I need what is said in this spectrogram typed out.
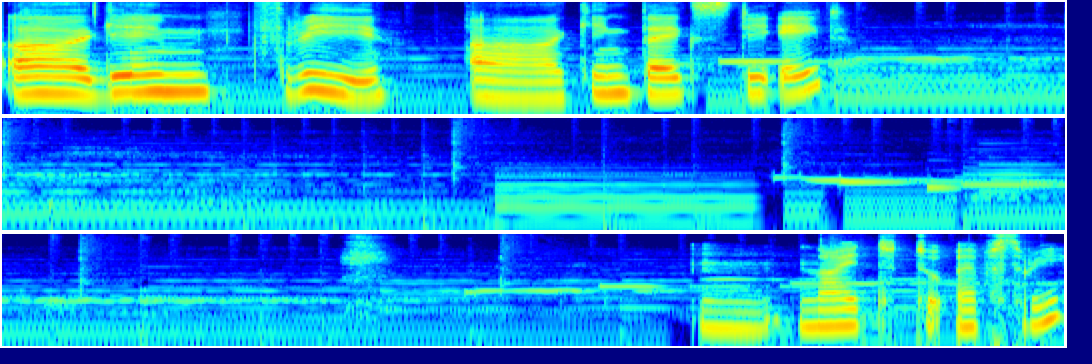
Uh, game three, uh, king takes d8. Mm, knight to f3.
